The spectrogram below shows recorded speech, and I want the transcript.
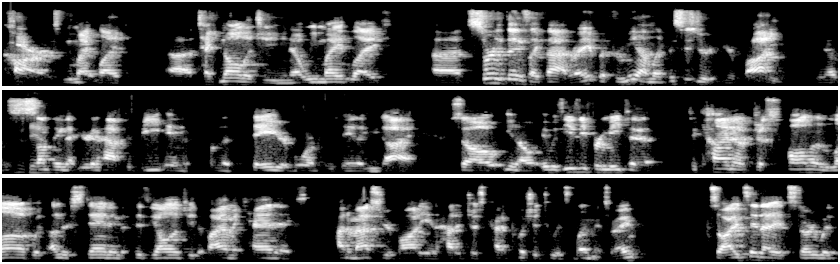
cars, we might like uh, technology, you know, we might like uh, certain things like that, right? But for me, I'm like, this is your your body. You know, this is yeah. something that you're gonna have to be in from the day you're born to the day that you die. So, you know, it was easy for me to to kind of just fall in love with understanding the physiology, the biomechanics, how to master your body, and how to just kind of push it to its limits, right? So I would say that it started with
